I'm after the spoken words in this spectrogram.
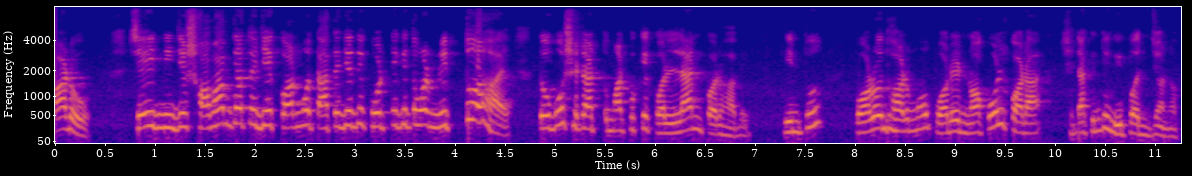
পারো, সেই নিজের স্বভাবজাত যে কর্ম, তাতে যদি করতে গিয়ে তোমার মৃত্যু হয়, তবুও সেটা তোমার পক্ষে কল্যাণকর হবে। কিন্তু পরধর্ম পরের নকল করা, সেটা কিন্তু বিপজ্জনক।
